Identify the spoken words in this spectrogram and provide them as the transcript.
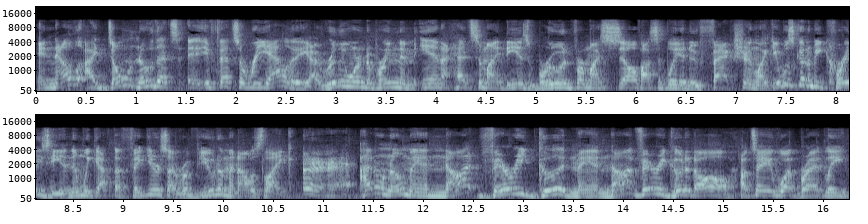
and now I don't know that's if that's a reality. I really wanted to bring them in. I had some ideas brewing for myself, possibly a new faction. Like, it was going to be crazy, and then we got the figures. I reviewed them, and I was like, Ugh. I don't know, man. Not very good, man. Not very good at all. I'll tell you what, Bradley.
